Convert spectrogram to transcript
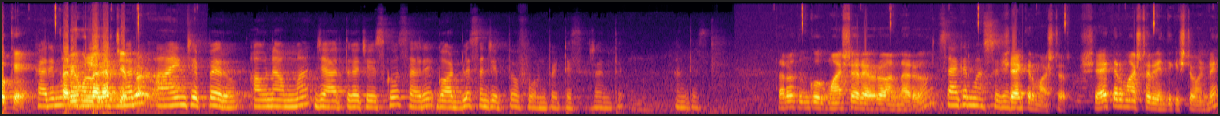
ఓకే. కరీముల్లా గారు చెప్పారు. ఆయన చెప్పారు. అవునా అమ్మ జాగ్రత్తగా చేసుకో సరే గాడ్ బ్లెస్ అని చెప్పి ఫోన్ పెట్టేశారు అంతే. అంతే సార్. తర్వాత ఇంకొక మాస్టర్ ఎవరో అన్నారు. Shekhar master Shekhar master. Shekhar master ఎందుకు ఇష్టం అండి?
